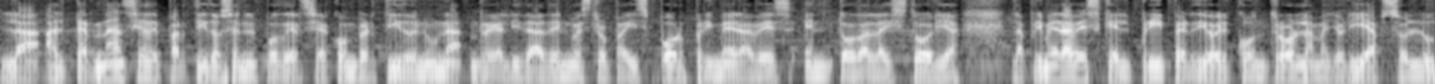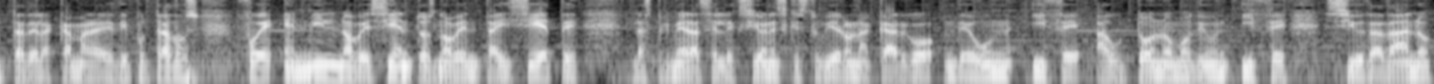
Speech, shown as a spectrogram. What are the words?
la alternancia de partidos en el poder se ha convertido en una realidad en nuestro país por primera vez en toda la historia. La primera vez que el PRI perdió el control, la mayoría absoluta de la Cámara de Diputados, fue en 1997 las primeras elecciones que estuvieron a cargo de un IFE autónomo, de un IFE ciudadano.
